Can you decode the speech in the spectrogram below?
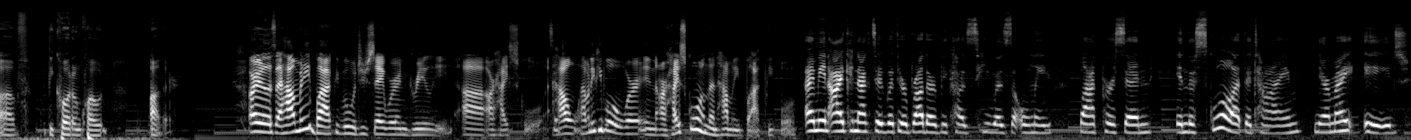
of the quote unquote other. All right, Alyssa, how many black people would you say were in Greeley, uh, our high school? How, how many people were in our high school, and then how many black people? I mean, I connected with your brother because he was the only black person in the school at the time, near my age.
